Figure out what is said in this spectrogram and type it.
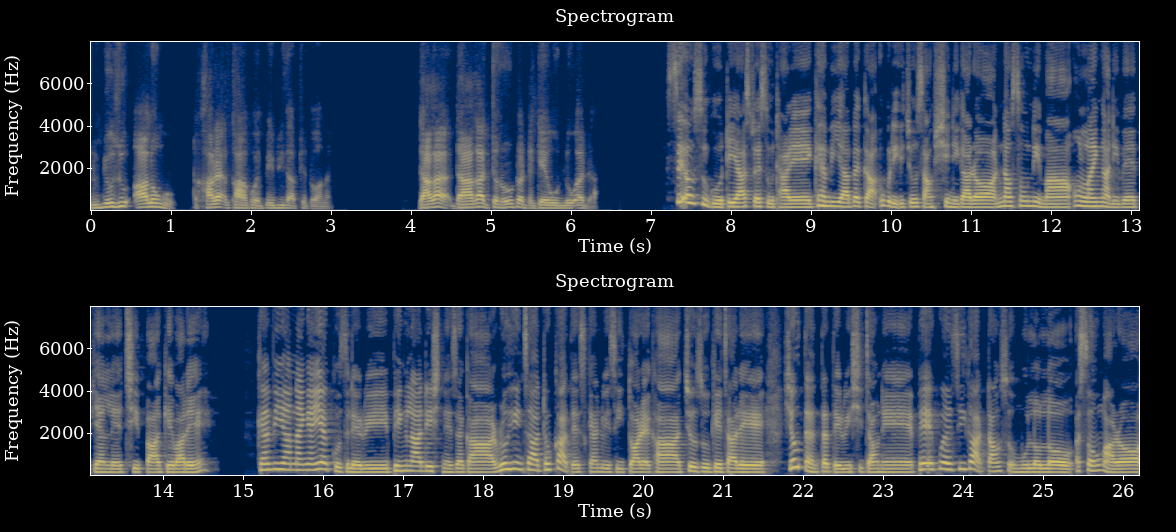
လူမျိုးစုအားလုံးကိုတခါတည်းအကာအကွယ်ပေးပြီးသားဖြစ်သွားနိုင်ဒါကဒါကကျွန်တော်တို့အတွက်တကယ်ကိုလိုအပ်တာစစ်အုပ်စုကိုတရားစွဲဆိုထားတဲ့ဂမ်ဘီယာဘက်ကဥပဒေအကျိုးဆောင်ရှင်းနေကတော့နောက်ဆုံးနေ့မှာအွန်လိုင်းကနေပဲပြန်လည်ချေပခဲ့ပါတယ်။ ဂမ်ဘီယာနိုင်ငံရဲ့ကိုယ်စားလှယ်တွေဘင်္ဂလားဒေ့ရှ်နယ်စပ်ကရိုဟင်ဂျာဒုက္ခသည်စခန်းတွေစီတွားတဲ့အခါကြိုဆိုခဲ့ကြတဲ့ရုပ်တံတက်တွေရှိကြောင်းနဲ့ဘယ်အဖွဲ့အစည်းကတောင်းဆိုမှုလုပ်လို့အဆုံးမှာတော့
